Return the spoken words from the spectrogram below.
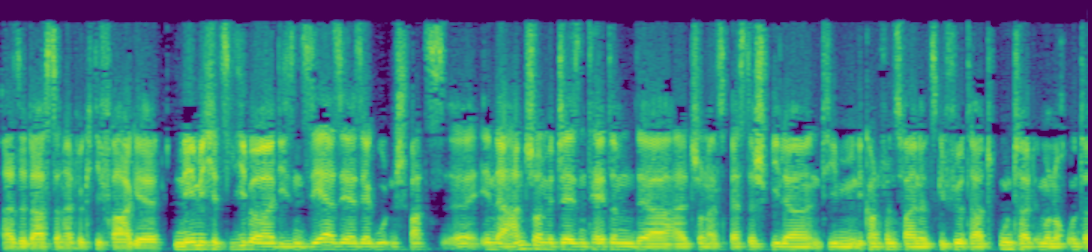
Also da ist dann halt wirklich die Frage, nehme ich jetzt lieber diesen sehr, sehr, sehr guten Spatz äh, in der Hand schon mit Jason Tatum, der halt schon als bester Spieler ein Team in die Conference Finals geführt hat und halt immer noch unter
